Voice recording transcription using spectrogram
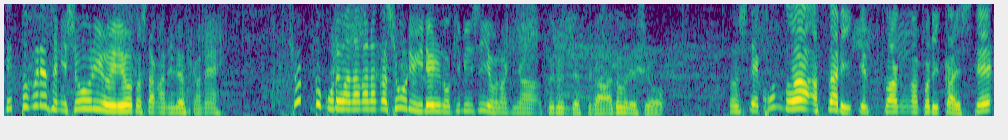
ヘッドプレスに勝利を入れようとした感じですかね。とこれはなかなか勝利を入れるの厳しいような気がするんですがどうでしょう？そして今度はあっさり決算が取り返して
